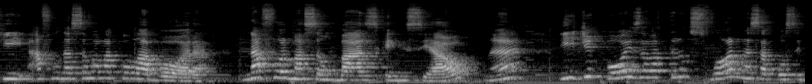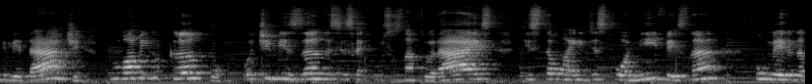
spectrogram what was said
que a fundação ela colabora na formação básica inicial, né? E depois ela transforma essa possibilidade para o homem no campo, otimizando esses recursos naturais que estão aí disponíveis, né? Por meio da,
